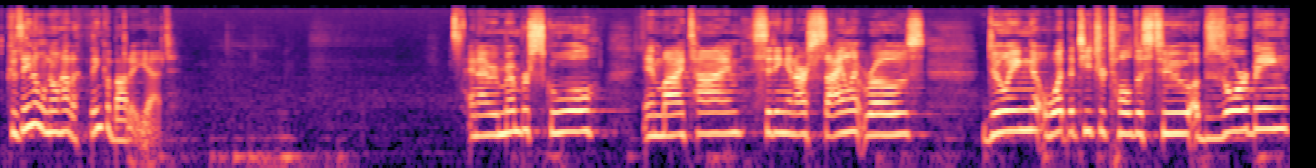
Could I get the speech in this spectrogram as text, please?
because they don't know how to think about it yet. And I remember school in my time, sitting in our silent rows, doing what the teacher told us to, absorbing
